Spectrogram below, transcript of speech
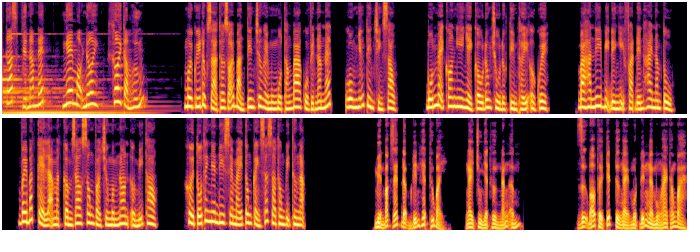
podcast Vietnamnet, nghe mọi nơi, khơi cảm hứng. Mời quý độc giả theo dõi bản tin trưa ngày 1 tháng 3 của Vietnamnet, gồm những tin chính sau. Bốn mẹ con nghi nhảy cầu đông trù được tìm thấy ở quê. Bà Hàn Ni bị đề nghị phạt đến 2 năm tù. Vây bắt kẻ lạ mặt cầm dao xông vào trường mầm non ở Mỹ Tho. Khởi tố thanh niên đi xe máy tông cảnh sát giao thông bị thương nặng. Miền Bắc rét đậm đến hết thứ bảy, ngày chủ nhật hưởng nắng ấm. Dự báo thời tiết từ ngày 1 đến ngày mùng 2 tháng 3,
